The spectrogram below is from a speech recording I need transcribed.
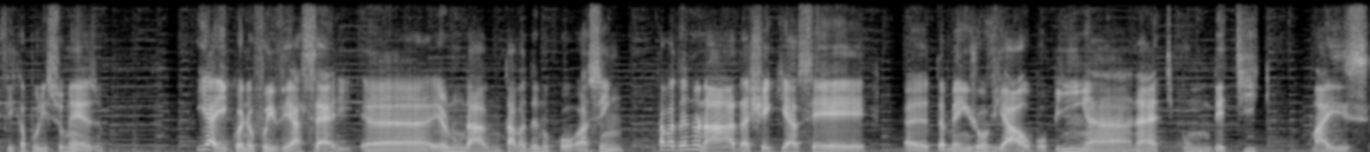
fica por isso mesmo. E aí, quando eu fui ver a série, uh, eu não, dava, não tava dando. Assim, tava dando nada. Achei que ia ser uh, também jovial, bobinha, né? Tipo um detic mais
